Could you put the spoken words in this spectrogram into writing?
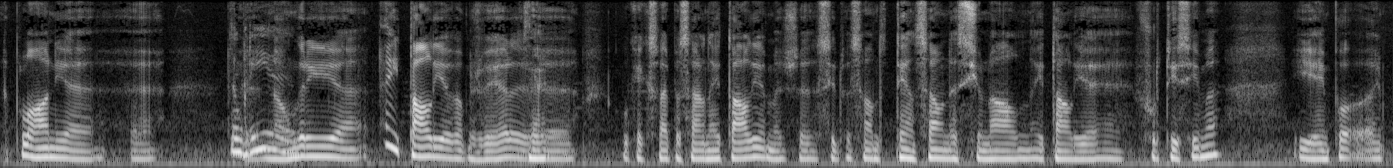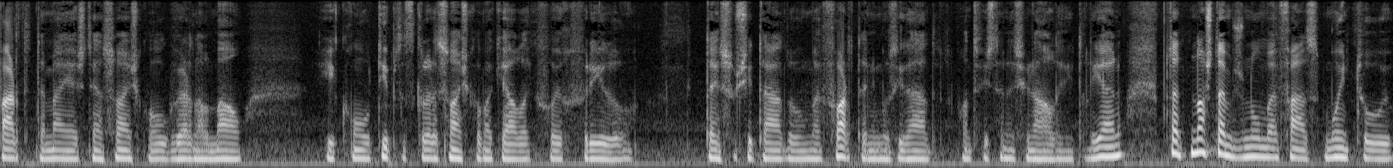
na Polónia, na Hungria. na Hungria, a Itália, vamos ver uh, o que é que se vai passar na Itália, mas a situação de tensão nacional na Itália é fortíssima e em, em parte também as tensões com o governo alemão e com o tipo de declarações como aquela que foi referido tem suscitado uma forte animosidade do ponto de vista nacional e italiano. Portanto, nós estamos numa fase muito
